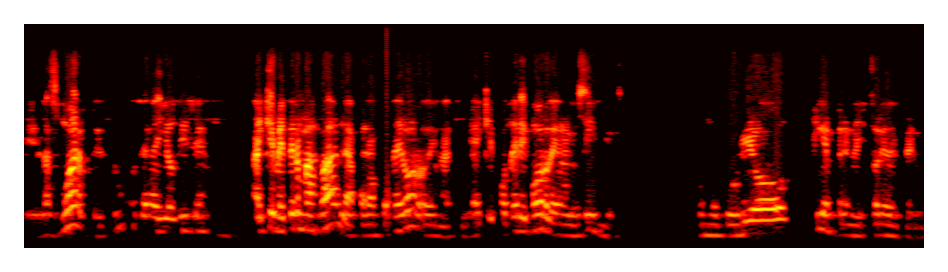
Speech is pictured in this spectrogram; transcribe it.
eh, las muertes, ¿no? O sea, ellos dicen, hay que meter más bala para poner orden aquí, hay que poner en orden a los indios como ocurrió siempre en la historia del Perú.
